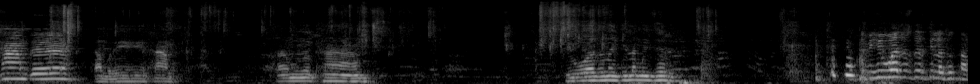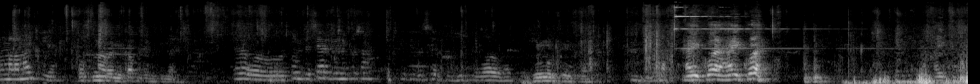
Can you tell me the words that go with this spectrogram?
थांब ग. थांब रे थांब. थांब ना थांब. हे वाजून नाही केला झालं तुम्ही हे तिला धुता मला माहिती आहे. पोचणार आणि कपडे तिला. हो, तुमच्या किती वाळू ऐकू ऐकू. ऐकू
